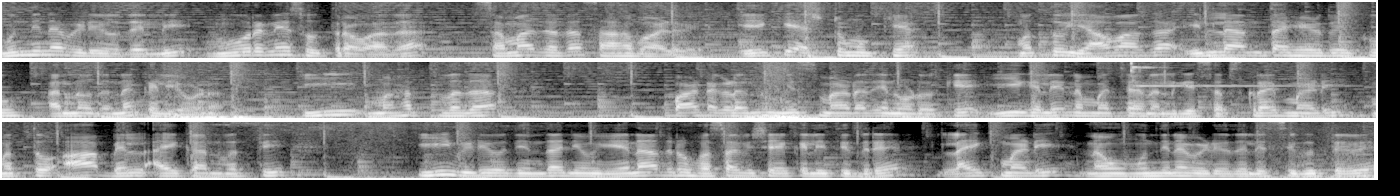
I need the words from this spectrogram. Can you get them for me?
ಮುಂದಿನ ವಿಡಿಯೋದಲ್ಲಿ ಮೂರನೇ ಸೂತ್ರವಾದ ಸಮಾಜದ ಸಹಬಾಳ್ವೆ. ಏಕೆ ಅಷ್ಟು ಮುಖ್ಯ? ಮತ್ತು ಯಾವಾಗ ಇಲ್ಲ ಅಂತ ಹೇಳಬೇಕು ಅನ್ನೋದನ್ನು ಕಲಿಯೋಣ. ಈ ಮಹತ್ವದ ಪಾಠಗಳನ್ನು ಮಿಸ್ ಮಾಡದೆ ನೋಡೋಕೆ ಈಗಲೇ ನಮ್ಮ ಚಾನಲ್ಗೆ ಸಬ್ಸ್ಕ್ರೈಬ್ ಮಾಡಿ ಮತ್ತು ಆ ಬೆಲ್ ಐಕಾನ್ ಒತ್ತಿ. ಈ ವಿಡಿಯೋದಿಂದ ನೀವು ಏನಾದರೂ ಹೊಸ ವಿಷಯ ಕಲಿತಿದ್ರೆ ಲೈಕ್ ಮಾಡಿ. ನಾವು ಮುಂದಿನ ವಿಡಿಯೋದಲ್ಲಿ ಸಿಗುತ್ತೇವೆ.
